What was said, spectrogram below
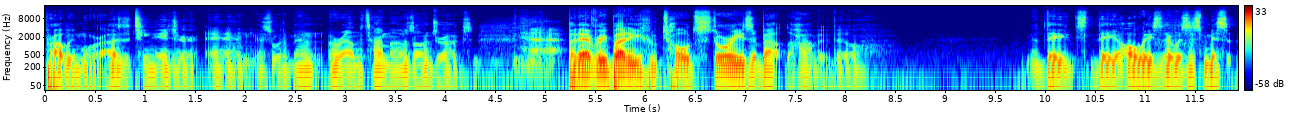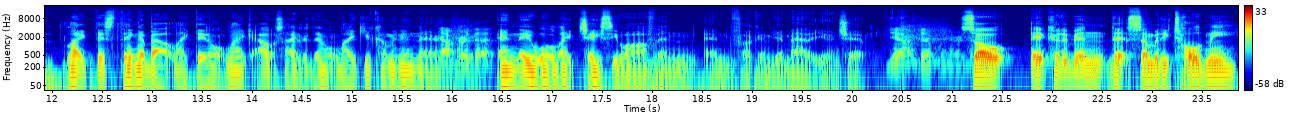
Probably more. I was a teenager, and this would have been around the time I was on drugs. But everybody who told stories about the Hobbitville, they they always there was this mis like this thing about like they don't like outsiders, they don't like you coming in there, Yeah, I've heard that. and they will like chase you off and and fucking get mad at you and shit. Yeah, I've definitely heard. So it could have been that somebody told me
